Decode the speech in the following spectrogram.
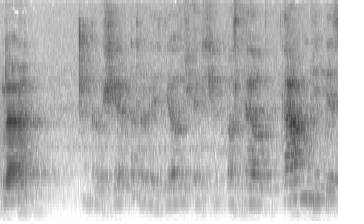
Да? это ущерб, который сделал человек. Человек поставил там, где без,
